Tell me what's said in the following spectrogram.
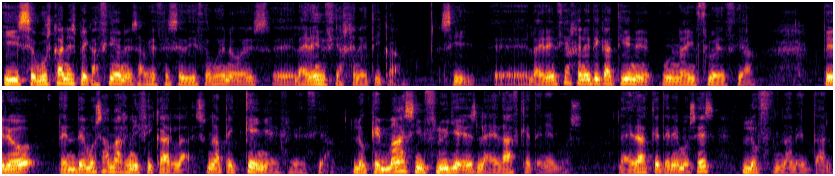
Y se buscan explicaciones, a veces se dice, bueno, es eh, la herencia genética. Sí, eh, la herencia genética tiene una influencia, pero tendemos a magnificarla, es una pequeña influencia. Lo que más influye es la edad que tenemos. La edad que tenemos es lo fundamental.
